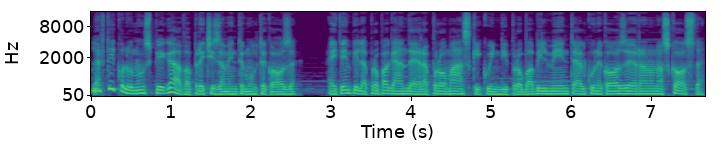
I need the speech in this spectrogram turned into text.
L'articolo non spiegava precisamente molte cose. Ai tempi la propaganda era pro maschi, quindi probabilmente alcune cose erano nascoste.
